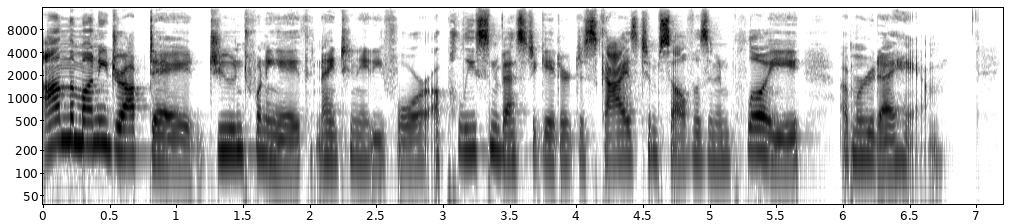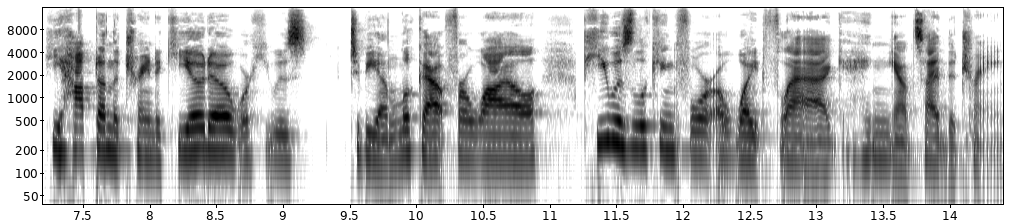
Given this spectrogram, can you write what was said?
On the money drop day, June 28, 1984, a police investigator disguised himself as an employee of Marudai Ham. He hopped on the train to Kyoto, where he was to be on lookout for a while. He was looking for a white flag hanging outside the train.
